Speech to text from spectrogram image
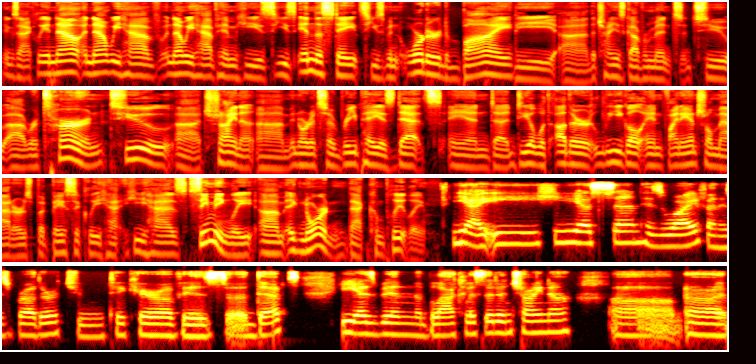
exactly. And now, and now we have, now we have him. He's he's in the states. He's been ordered by the uh, the Chinese government to uh, return to uh, China um, in order to repay his debts and uh, deal with other legal and financial matters. But basically, ha- he has seemingly um, ignored that completely. Yeah, he he has sent his wife and his brother to take care of his uh, debts. He has been blacklisted in China. Um, uh,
